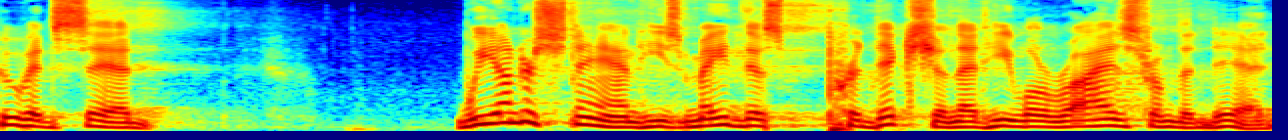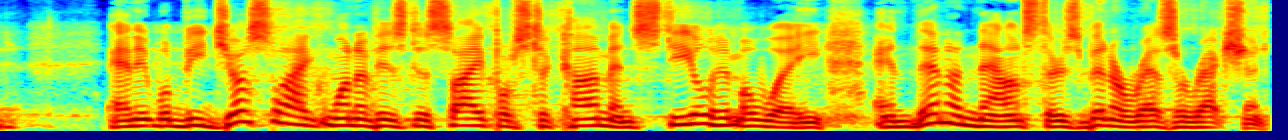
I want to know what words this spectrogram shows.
who had said, We understand he's made this prediction that he will rise from the dead. And it will be just like one of his disciples to come and steal him away and then announce there's been a resurrection.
